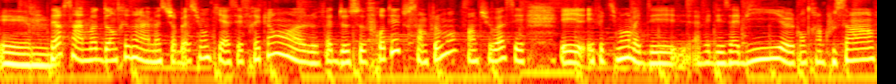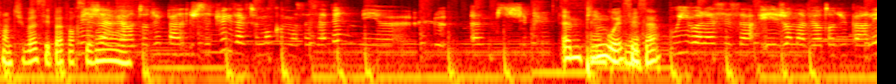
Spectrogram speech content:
Et euh, D'ailleurs, c'est un mode d'entrée dans la masturbation qui est assez fréquent, euh, le fait de se frotter tout simplement. Enfin, tu vois, c'est et effectivement avec des avec des habits euh, contre un coussin. Enfin, tu vois, c'est pas Oui, forcément. j'avais entendu parler. Je sais plus exactement comment ça s'appelle, mais euh, le hump, je sais plus. humping, ouais, c'est ça. Oui, voilà, c'est ça. Et j'en avais entendu parler,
